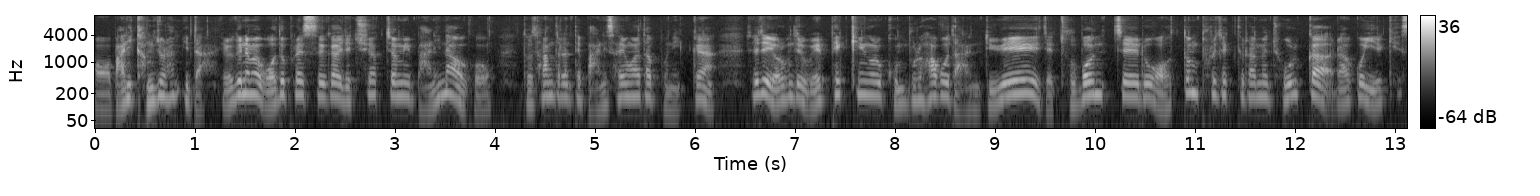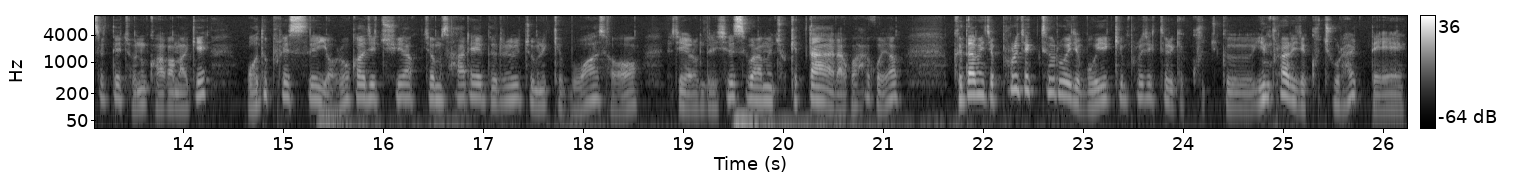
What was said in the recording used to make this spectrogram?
어, 많이 강조를 합니다. 왜냐면 WordPress가 이제 취약점이 많이 나오고 또 사람들한테 많이 사용하다 보니까 이제 여러분들이 웹해킹을 공부를 하고 난 뒤에 이제 두 번째로 어떤 프로젝트를 하면 좋을까 라고 이렇게 했을 때 저는 과감하게 WordPress의 여러 가지 취약점 사례들을 좀 이렇게 모아서 이제 여러분들이 실습을 하면 좋겠다라고 하고요. 그 다음에 이제 프로젝트로 이제 모의해킹 프로젝트를 이렇게 구, 그 인프라를 이제 구축을 할 때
